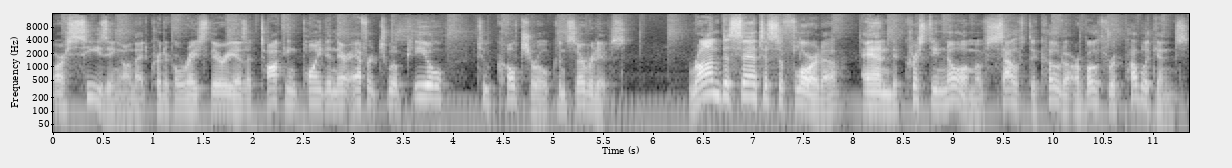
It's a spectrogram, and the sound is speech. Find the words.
are seizing on that critical race theory as a talking point in their effort to appeal to cultural conservatives. Ron DeSantis of Florida and Kristi Noem of South Dakota are both Republicans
